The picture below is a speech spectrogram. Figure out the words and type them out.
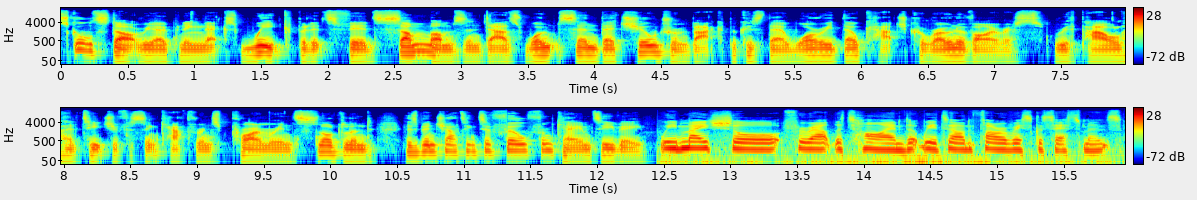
Schools start reopening next week, but it's feared some mums and dads won't send their children back because they're worried they'll catch coronavirus. Ruth Powell, head teacher for St Katherine's Primary in Snodland, has been chatting to Phil from KMTV. We made sure throughout the time that we'd done thorough risk assessments.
